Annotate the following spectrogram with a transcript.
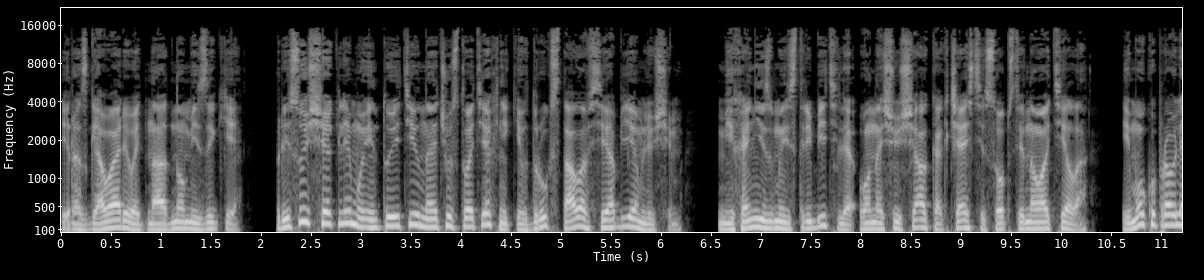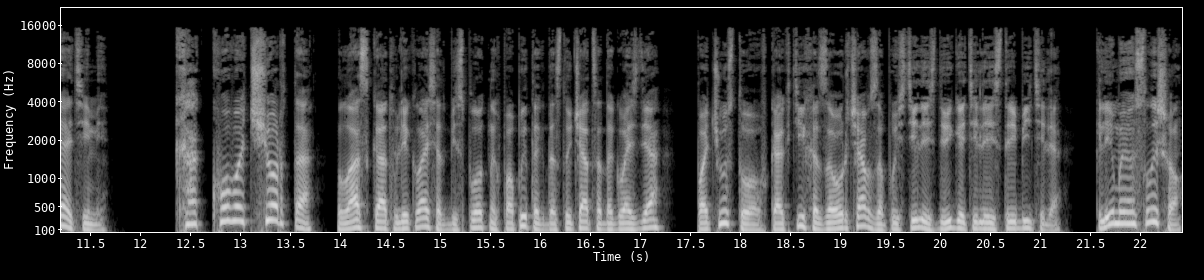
и разговаривать на одном языке. Присущее Климу интуитивное чувство техники вдруг стало всеобъемлющим. Механизмы истребителя он ощущал как части собственного тела и мог управлять ими. «Какого черта?» Ласка отвлеклась от бесплотных попыток достучаться до гвоздя, почувствовав, как тихо заурчав запустились двигатели истребителя. Клим ее слышал,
